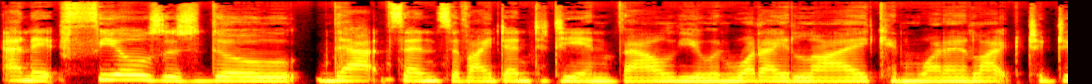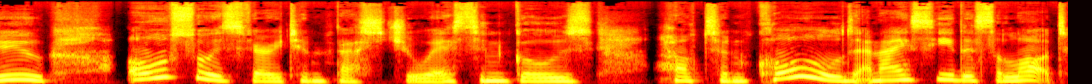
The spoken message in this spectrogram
and it feels as though that sense of identity and value and what I like and what I like to do also is very tempestuous and goes hot and cold. And I see this a lot.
